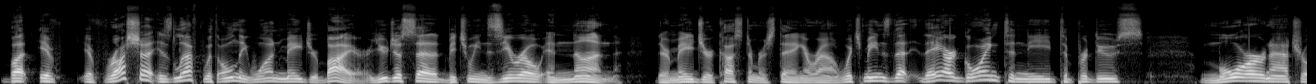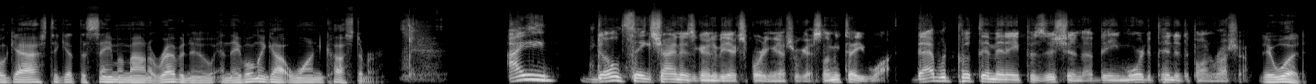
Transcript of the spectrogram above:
But if if Russia is left with only one major buyer, you just said between 0 and none, their major customers staying around, which means that they are going to need to produce more natural gas to get the same amount of revenue and they've only got one customer. I don't think China is going to be exporting natural gas. Let me tell you why. That would put them in a position of being more dependent upon Russia. It would.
